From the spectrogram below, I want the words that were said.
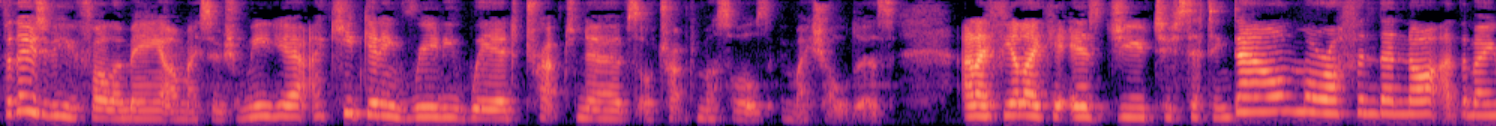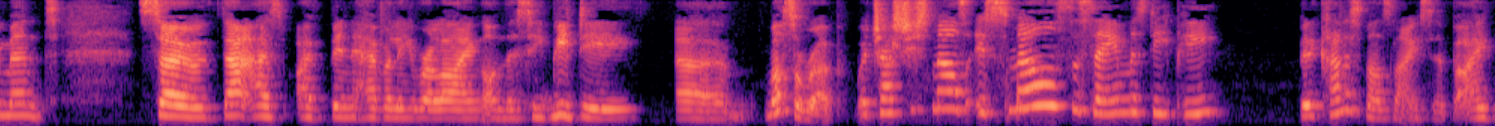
For those of you who follow me on my social media, I keep getting really weird trapped nerves or trapped muscles in my shoulders. And I feel like it is due to sitting down more often than not at the moment. So that has I've been heavily relying on the CBD um, muscle rub, which actually smells it smells the same as Deep Heat, but it kind of smells nicer. But I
